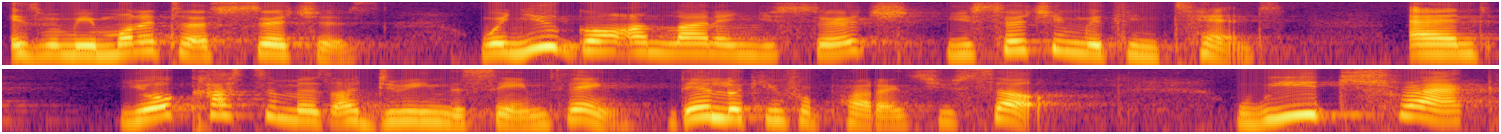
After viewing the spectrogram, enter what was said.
is when we monitor searches. When you go online and you search, you're searching with intent. And your customers are doing the same thing. They're looking for products you sell. We track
